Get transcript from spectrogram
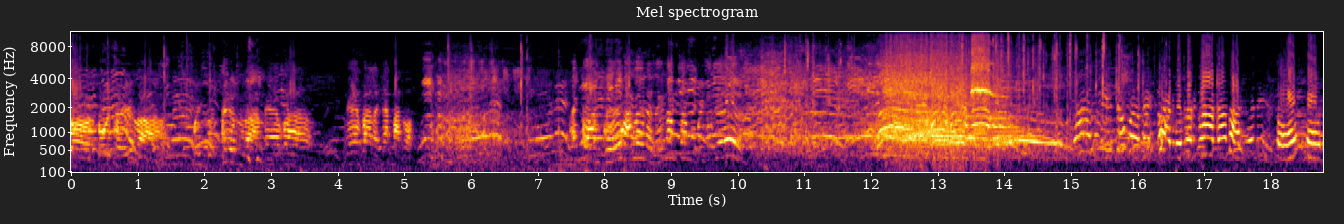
Giờ tôi thấy là bình luận viên là nghe ra nghe ra là nhăn mặt rồi. Anh toàn cố gắng lên để lấy 500 của mình đi Vâng, xin chúc mừng anh Toàn của Trương Quang đã thắng với tỷ số 1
